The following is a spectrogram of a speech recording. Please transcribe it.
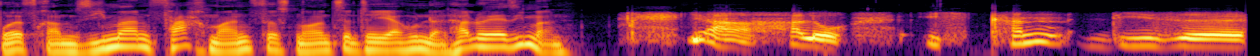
Wolfram Siemann, Fachmann fürs 19. Jahrhundert. Hallo, Herr Siemann. Ja, hallo. Ich kann diese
